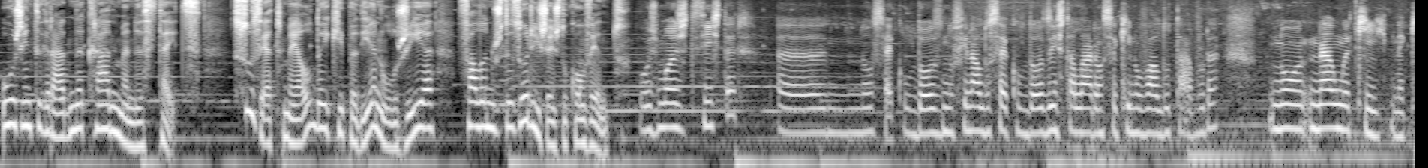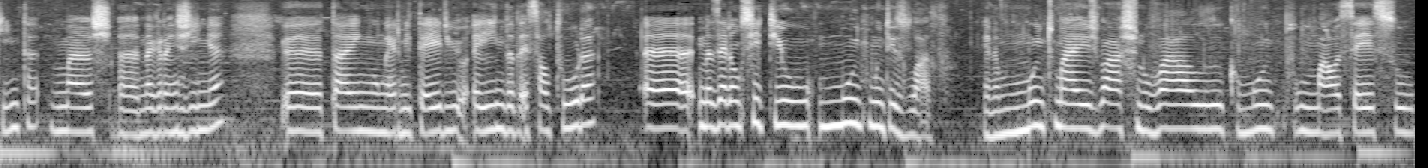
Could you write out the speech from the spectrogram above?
hoje integrado na Cranman Estates. Suzette Mel, da equipa de Enologia, fala-nos das origens do convento. Os monges de Cister, uh, no século XII, no final do século XII, instalaram-se aqui no Vale do Távora, no, não aqui na Quinta, mas uh, na Granjinha. Uh, tem um ermitério ainda dessa altura, mas era um sítio muito, muito isolado era muito mais baixo no vale, com muito mau acesso,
